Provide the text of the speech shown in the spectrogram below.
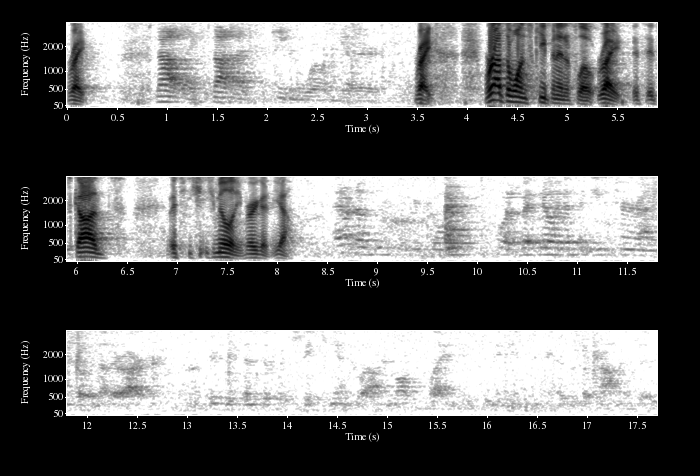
Right. It's not like it's not us keeping the world together. Right. We're not the ones keeping it afloat. Right. It's it's God's. It's humility. Very good. Yeah. I don't know if this is where you're going, but Noah doesn't need to turn around and build another ark. There's a sense of which they can go out and multiply and take dominion because of the promises,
